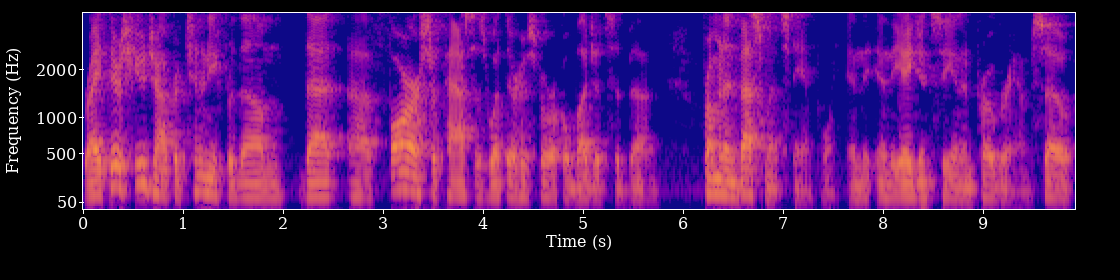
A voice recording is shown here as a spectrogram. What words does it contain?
right? There's huge opportunity for them that uh, far surpasses what their historical budgets have been from an investment standpoint in the in the agency and in programs. So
